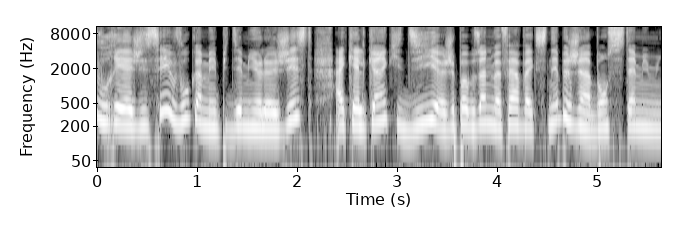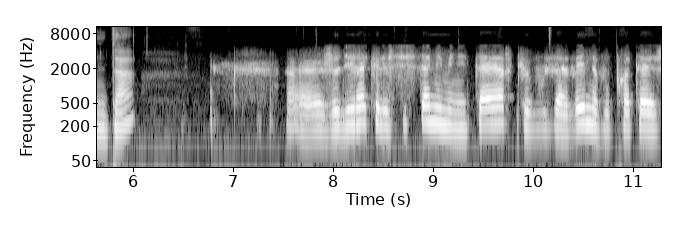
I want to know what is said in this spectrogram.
vous réagissez, vous, comme épidémiologiste, à quelqu'un qui dit, j'ai pas besoin de me faire vacciner parce j'ai un bon système immunitaire? Euh, je dirais que le système immunitaire que vous avez ne vous protège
